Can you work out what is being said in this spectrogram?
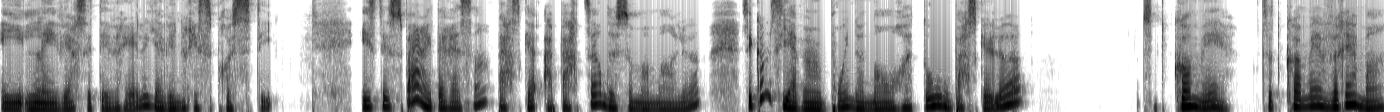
Et l'inverse était vrai, il y avait une réciprocité. Et c'était super intéressant parce qu'à partir de ce moment-là, c'est comme s'il y avait un point de non-retour parce que là, tu te commets. Tu te commets vraiment,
